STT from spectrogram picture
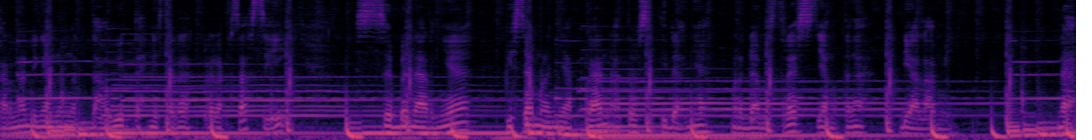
karena dengan mengetahui teknis relaksasi sebenarnya bisa melenyapkan atau setidaknya meredam stres yang tengah dialami. Nah,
